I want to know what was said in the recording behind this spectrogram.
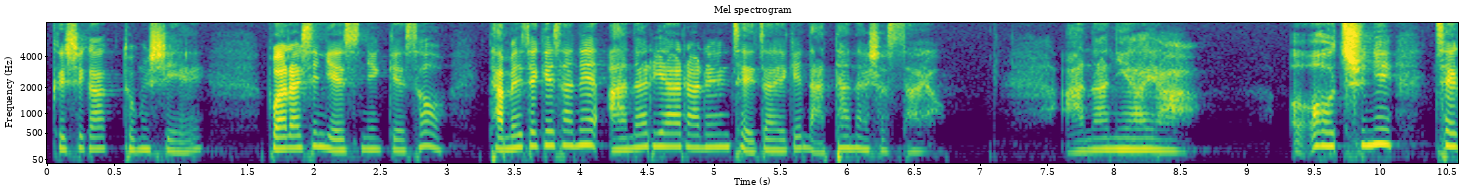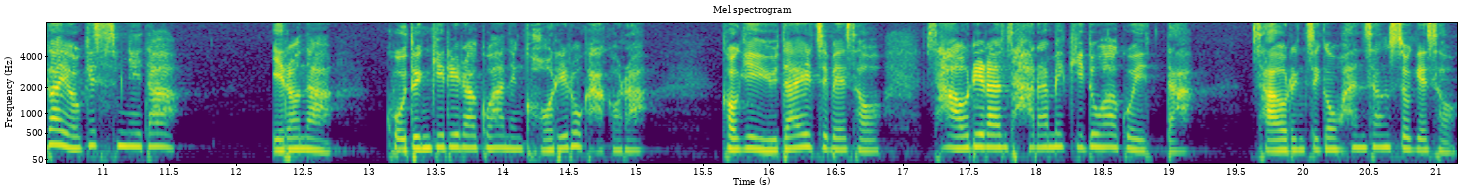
그 시각 동시에 부활하신 예수님께서 다메섹에 사는 아나리아라는 제자에게 나타나셨어요. 아나니아야, 어, 어, 주님, 제가 여기 있습니다. 일어나 고든 길이라고 하는 거리로 가거라. 거기 유다의 집에서 사울이란 사람이 기도하고 있다. 사울은 지금 환상 속에서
